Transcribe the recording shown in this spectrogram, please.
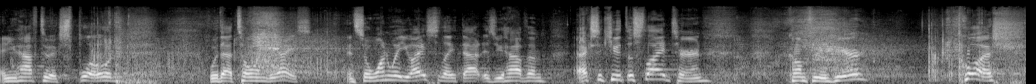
and you have to explode with that toe into the ice. And so one way you isolate that is you have them execute the slide turn, come through here, push,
